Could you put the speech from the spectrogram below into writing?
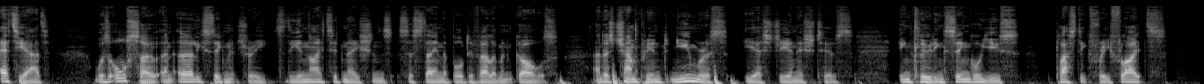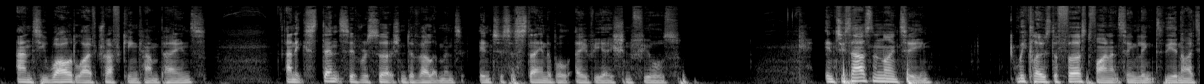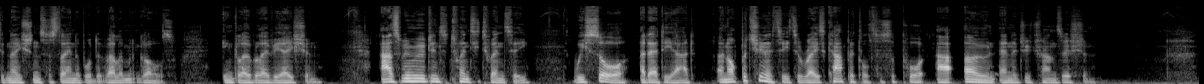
Etihad was also an early signatory to the United Nations Sustainable Development Goals and has championed numerous ESG initiatives, including single use plastic free flights, anti wildlife trafficking campaigns, and extensive research and development into sustainable aviation fuels. In 2019, we closed the first financing linked to the United Nations Sustainable Development Goals in global aviation. As we moved into 2020, we saw at Etihad an opportunity to raise capital to support our own energy transition.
